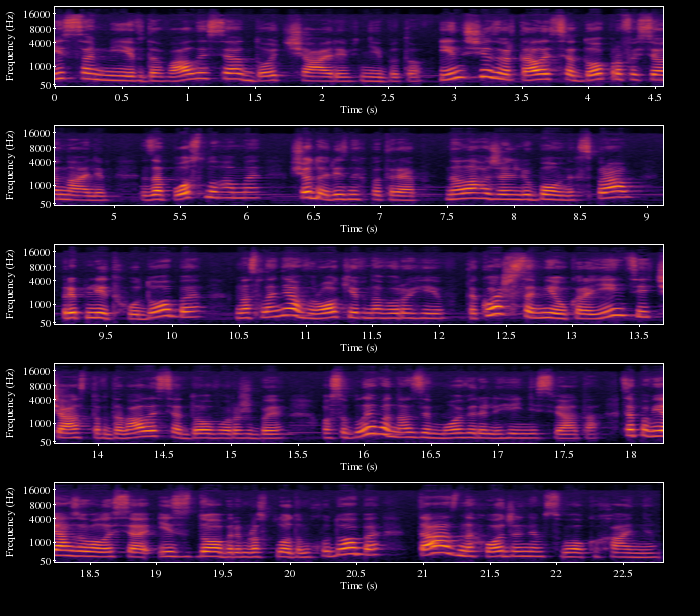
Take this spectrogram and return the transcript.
і самі вдавалися до чарів, нібито інші зверталися до професіоналів за послугами щодо різних потреб, налагодження любовних справ, припліт худоби, наслання вроків на ворогів. Також самі українці часто вдавалися до ворожби, особливо на зимові релігійні свята. Це пов'язувалося із добрим розплодом худоби та знаходженням свого кохання.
